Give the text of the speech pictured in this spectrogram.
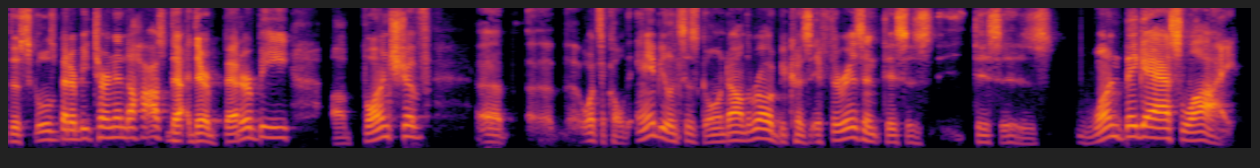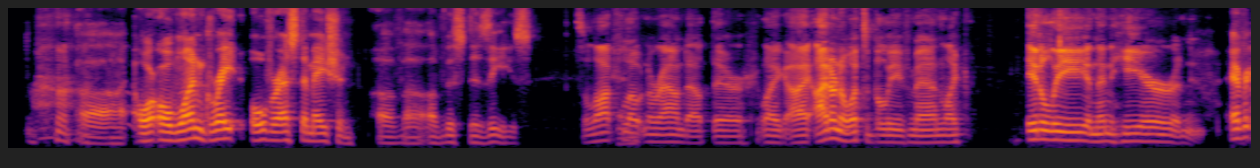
the schools better be turned into hospitals. There, there better be a bunch of uh, uh, what's it called ambulances going down the road because if there isn't, this is this is one big ass lie, uh, or or one great overestimation of uh, of this disease. It's a lot floating around out there. Like I, I don't know what to believe, man. Like Italy and then here and every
